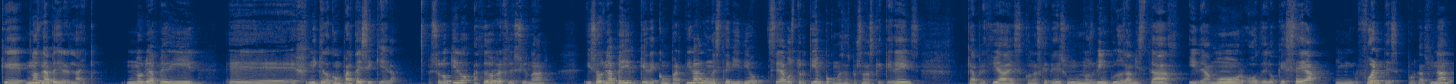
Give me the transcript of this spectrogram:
Que no os voy a pedir el like, no os voy a pedir eh, ni que lo compartáis siquiera. Solo quiero haceros reflexionar y os voy a pedir que de compartir algo en este vídeo sea vuestro tiempo con esas personas que queréis, que apreciáis, con las que tenéis unos vínculos de amistad y de amor o de lo que sea mm, fuertes, porque al final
